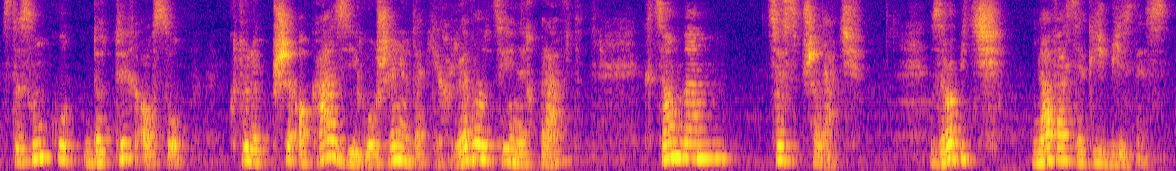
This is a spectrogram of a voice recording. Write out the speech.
w stosunku do tych osób, które przy okazji głoszenia takich rewolucyjnych prawd chcą Wam coś sprzedać, zrobić na Was jakiś biznes.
